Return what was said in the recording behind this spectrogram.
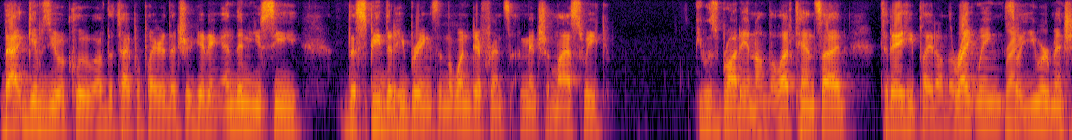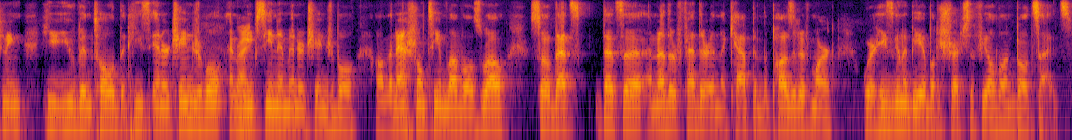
that gives you a clue of the type of player that you're getting, and then you see the speed that he brings. And the one difference I mentioned last week, he was brought in on the left hand side. Today he played on the right wing. So you were mentioning he, you've been told that he's interchangeable, and Right. we've seen him interchangeable on the national team level as well. So that's that's a, another feather in the cap in the positive mark, where he's going to be able to stretch the field on both sides.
